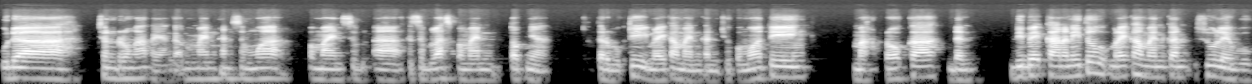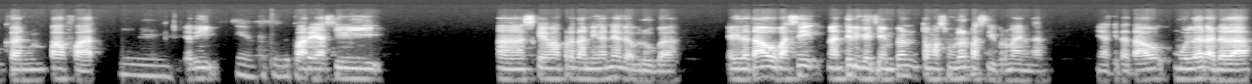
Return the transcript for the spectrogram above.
udah cenderung apa ya, nggak memainkan semua pemain se- eh, ke 11 pemain topnya. Terbukti mereka mainkan Choupo-Moting, Mark Roca, dan di bek kanan itu mereka mainkan Sule bukan Pavard. Hmm, Jadi ya betul betul. variasi eh, skema pertandingannya agak berubah. Ya kita tahu pasti nanti Liga Champion Thomas Muller pasti bermain kan. Ya kita tahu Muller adalah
